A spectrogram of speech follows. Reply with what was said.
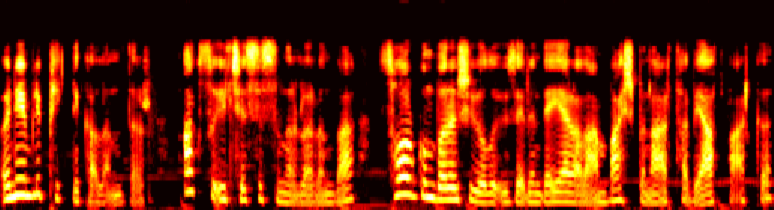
önemli piknik alanıdır. Aksu ilçesi sınırlarında Sorgun Barajı yolu üzerinde yer alan Başpınar Tabiat Parkı,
